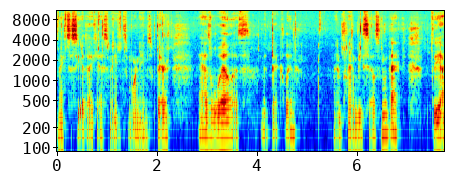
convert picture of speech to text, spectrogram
Nice to see a diecast made some more names up there, as well as the deck lid and Plan B sales in the back. But yeah,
